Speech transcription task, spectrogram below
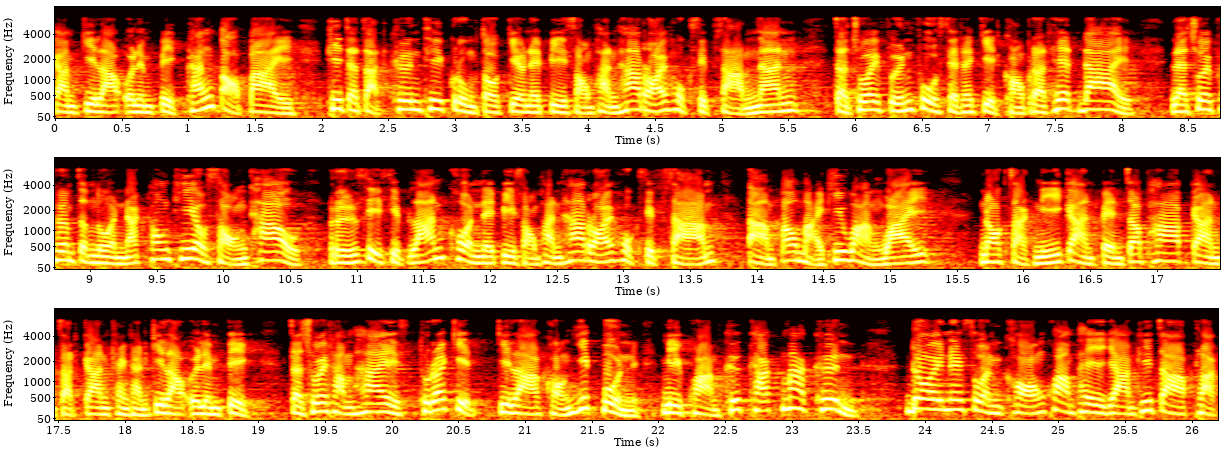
กรรมกีฬาโอลิมปิกครั้งต่อไป ที่จะจัดขึ้นที่กรุงโตเกียวในปี 2563 นั้น จะช่วยฟื้นฟูเศรษฐกิจของประเทศได้ และช่วยเพิ่มจำนวนนักท่องเที่ยว 2 เท่า หรือ 40 ล้านคนในปี 2563 ตามเป้าหมายที่วางไว้ นอกจากนี้การเป็นเจ้าภาพการจัดการแข่งขันกีฬาโอลิมปิก จะช่วยทำให้ธุรกิจกีฬาของญี่ปุ่นมีความคึกคักมากขึ้น โดยในส่วนของความพยายามที่จะผลัก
